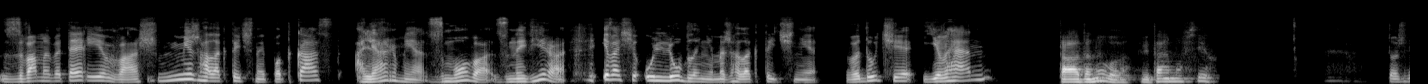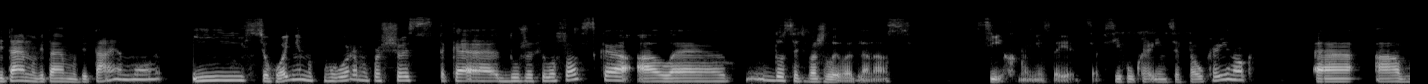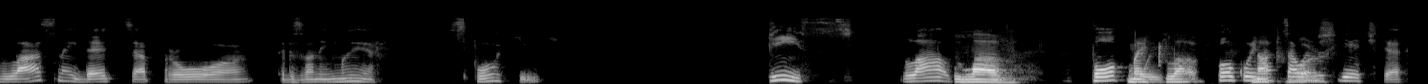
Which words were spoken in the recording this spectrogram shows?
З вами в етері ваш міжгалактичний подкаст Алярмія, Змова, Зневіра і ваші улюблені міжгалактичні ведучі Євген. Та Данило, вітаємо всіх. Тож вітаємо, вітаємо, вітаємо. І сьогодні ми поговоримо про щось таке дуже філософське, але досить важливе для нас, всіх, мені здається, всіх українців та українок. Е, А власне йдеться про так званий мир, спокій, peace, love, Love, покой, love. покой на цілому світі.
